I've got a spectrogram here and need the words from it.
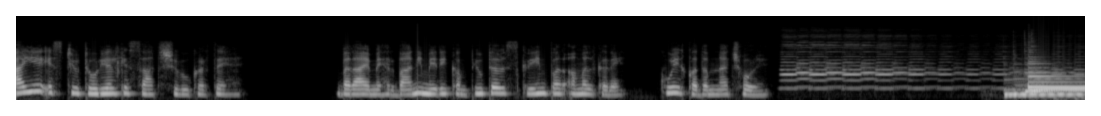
आइए इस ट्यूटोरियल के साथ शुरू करते हैं। बरए मेहरबानी मेरी कंप्यूटर स्क्रीन पर अमल करें। कोई कदम न छोड़ें।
